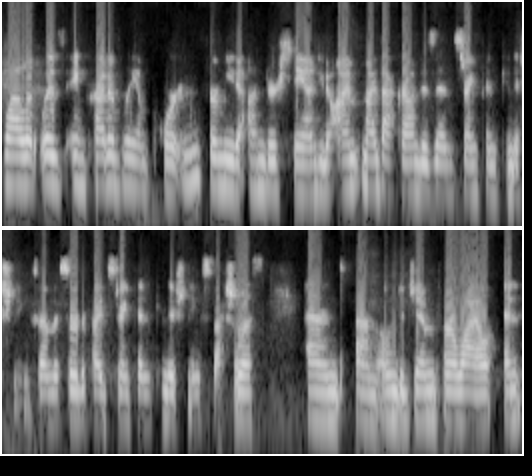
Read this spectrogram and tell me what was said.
while it was incredibly important for me to understand, you know, I'm my background is in strength and conditioning. So I'm a certified strength and conditioning specialist and um, owned a gym for a while. And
